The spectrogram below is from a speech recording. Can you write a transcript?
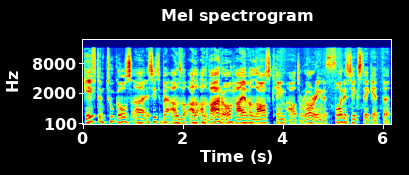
gave them two goals uh, assisted by Al Al Alvaro. However, Lens came out roaring. In the 46th, they get the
